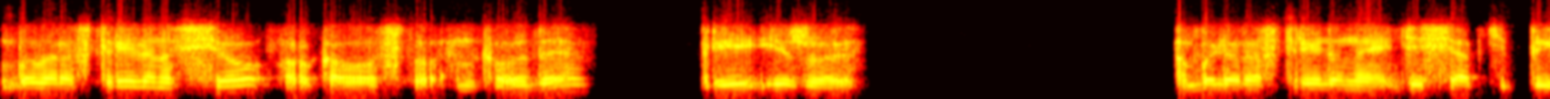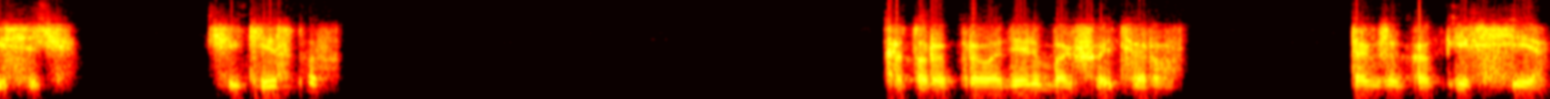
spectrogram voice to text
Было расстреляно все руководство НКВД при Ежове. Были расстреляны десятки тысяч чекистов, которые проводили большой террор. Так же, как и все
